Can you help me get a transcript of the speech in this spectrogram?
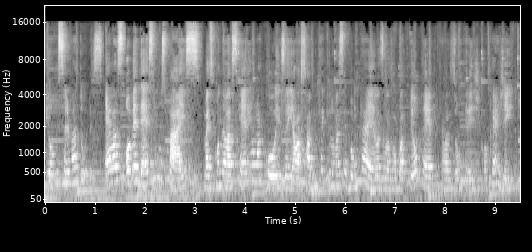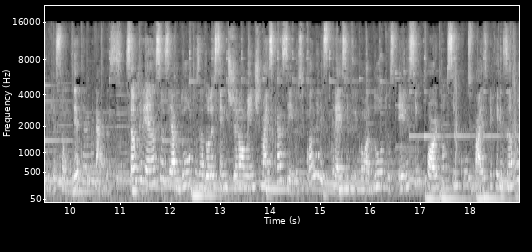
e observadoras. Elas obedecem os pais, mas quando elas querem uma coisa e elas sabem que aquilo vai ser bom para elas, elas vão bater o pé porque elas vão querer de qualquer jeito, porque são determinadas. São crianças e adultos, adolescentes geralmente mais caseiros. E quando eles crescem e ficam adultos, eles se importam sim com os pais, porque eles amam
